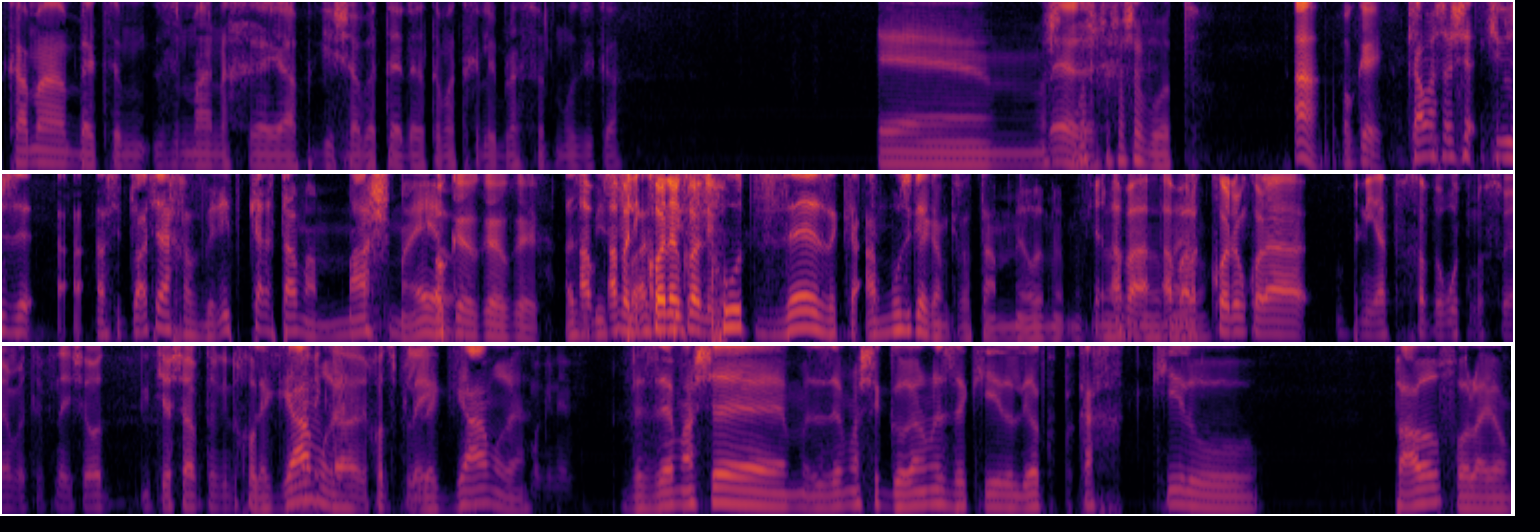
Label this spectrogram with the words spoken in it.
כמה בעצם זמן אחרי הפגישה בתדר אתם מתחילים לעשות מוזיקה? אמ, משהו כמו. שלושה שבועות. אה, אוקיי. כמה ש... כאילו זה, הסיטואציה החברית קרתה ממש מהר. אוקיי, אוקיי, אוקיי. אז אבל בזכות- זה, המוזיקה גם קרתה מאוד מאוד כן, מאוד אבל, מאוד אבל מהר. קודם כל היה בניית חברות מסוימת לפני שעוד התיישבתם ללחוץ, לגמרי. ללחוץ פליי. לגמרי. מגניב. וזה מה, ש... מה שגורם לזה כאילו להיות כל כך כאילו פאורפול היום.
